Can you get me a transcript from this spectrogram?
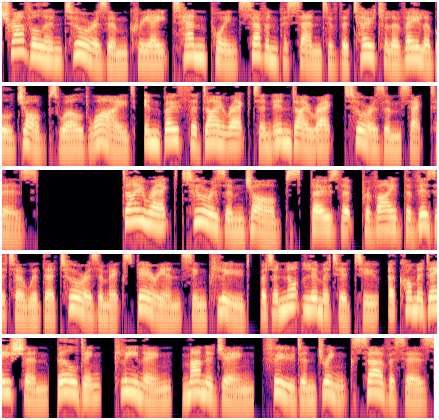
Travel and tourism create 10.7% of the total available jobs worldwide, in both the direct and indirect tourism sectors. Direct tourism jobs, those that provide the visitor with their tourism experience include, but are not limited to, accommodation building, cleaning, managing, food and drink services,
